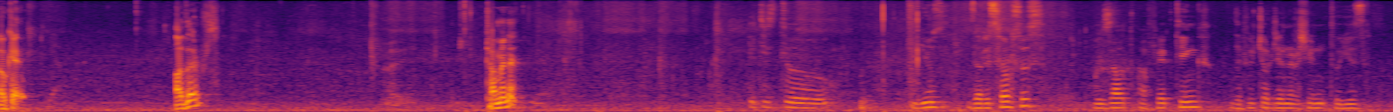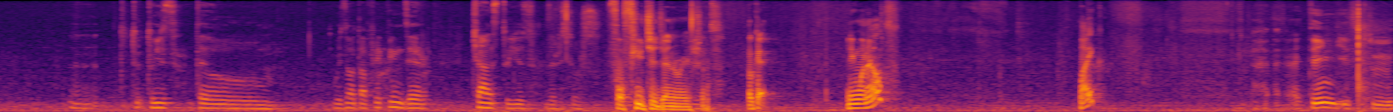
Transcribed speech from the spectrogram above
Okay. Yeah. Others? Tamene? It is to use the resources without affecting the future generation to use uh, to, to use the without affecting their chance to use the resource. For future generations. Okay. Anyone else? Mike? I think it's to,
